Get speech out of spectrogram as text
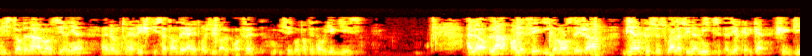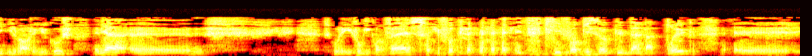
l'histoire de Naaman syrien, un homme très riche qui s'attendait à être reçu par le prophète, il s'est contenté d'envoyer Giesi. Alors là, en effet, il commence déjà, bien que ce soit la tsunamite, c'est-à-dire quelqu'un chez qui il mange et il couche, eh bien, euh, il faut qu'il confesse, il faut il faut qu'il s'occupe d'un tas de trucs, et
